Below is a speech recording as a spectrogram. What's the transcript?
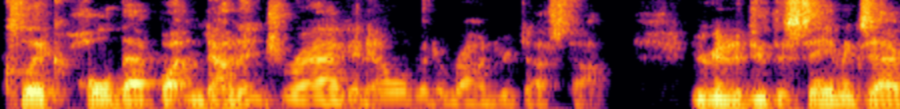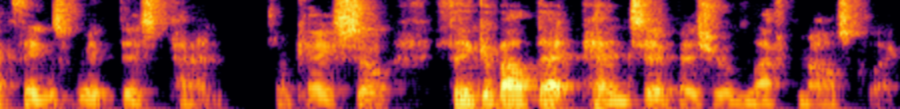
click, hold that button down and drag an element around your desktop. You're going to do the same exact things with this pen. Okay, so think about that pen tip as your left mouse click.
